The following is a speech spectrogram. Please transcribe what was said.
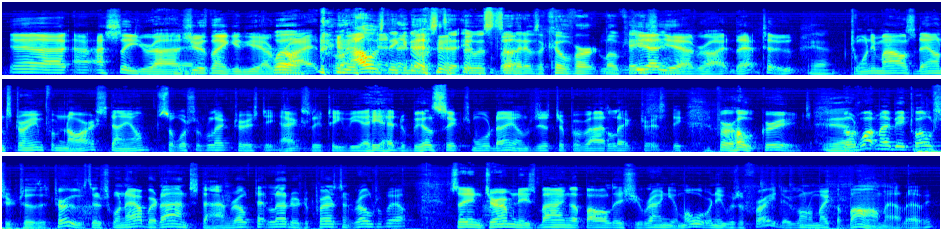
Yeah, I, I- see your eyes. Yeah. You're thinking, yeah, Well, right. well, I was thinking it was to, it was so But- that it was a covert location. Yeah, yeah, right. That too. Yeah. 20 miles downstream from Norris Dam, source of electricity. Actually, TVA had to build six more dams just to provide electricity for Oak Ridge. Yeah. But what may be closer to the truth is when Albert Einstein wrote that letter to President Roosevelt saying Germany's buying up all this uranium ore and he was afraid they were going to make a bomb out of it.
